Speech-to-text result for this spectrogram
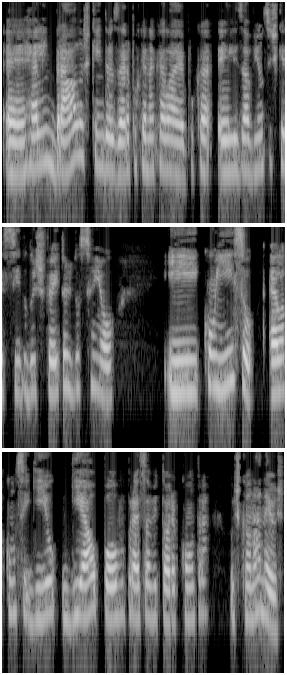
é, relembrá-los quem Deus era, porque naquela época eles haviam se esquecido dos feitos do Senhor. E com isso, ela conseguiu guiar o povo para essa vitória contra os cananeus.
